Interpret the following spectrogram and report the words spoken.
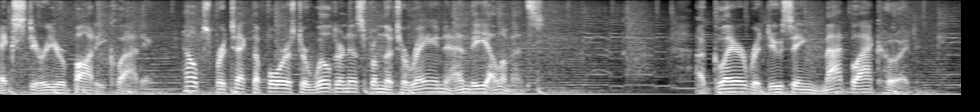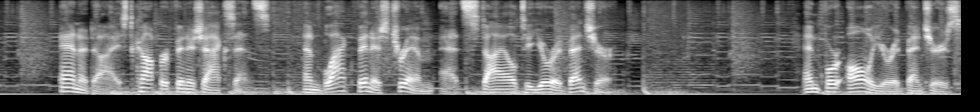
Exterior body cladding helps protect the Forester Wilderness from the terrain and the elements. A glare-reducing matte black hood, anodized copper finish accents, and black finish trim add style to your adventure and for all your adventures,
